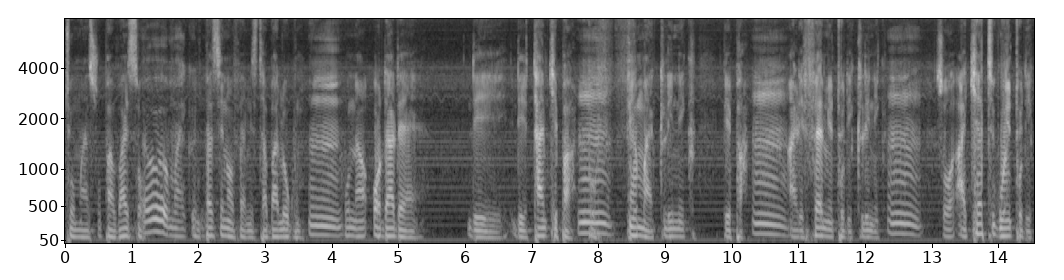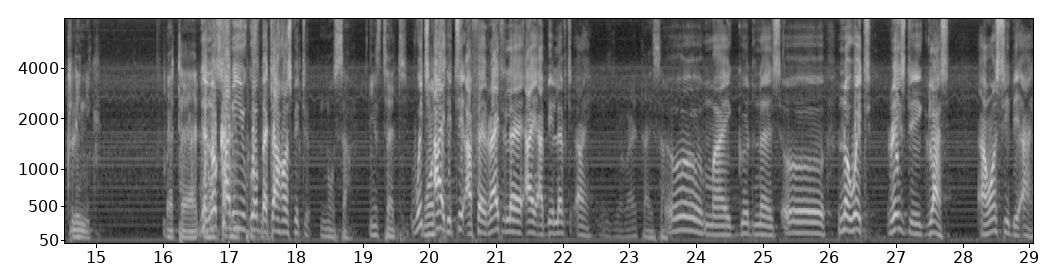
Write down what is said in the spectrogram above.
to my supervisor Oh my in goodness. person of uh, Mr. Balogun, Mm. who now ordered uh, the the timekeeper Mm. to fill my clinic paper Mm. and refer me to the clinic. Mm. So I kept going to the clinic, but uh, They there no carry you go better hospital. No, sir. Instead, Which what eye did it affect? Right le- eye, I be left eye. is your right eye, sir? Oh my goodness. Oh no, wait. Raise the glass. I want to see the eye.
